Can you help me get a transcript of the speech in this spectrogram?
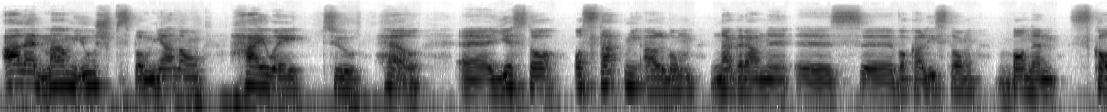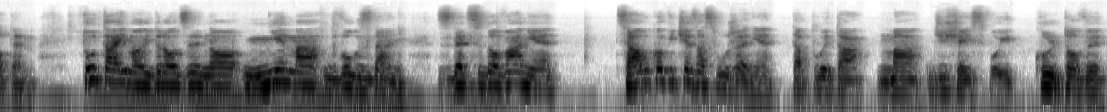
ale mam już wspomnianą Highway to Hell. E, Jest to ostatni album nagrany z wokalistą Bonem Scottem. Tutaj, moi drodzy, no nie ma dwóch zdań. Zdecydowanie, całkowicie zasłużenie ta płyta ma dzisiaj swój kultowy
